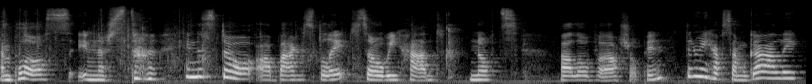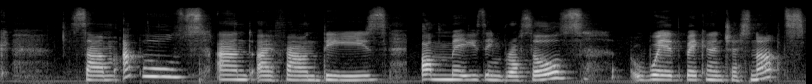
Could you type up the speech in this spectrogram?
and plus in the in the store our bag split so we had nuts all over our shopping then we have some garlic some apples and I found these amazing Brussels with bacon and chestnuts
